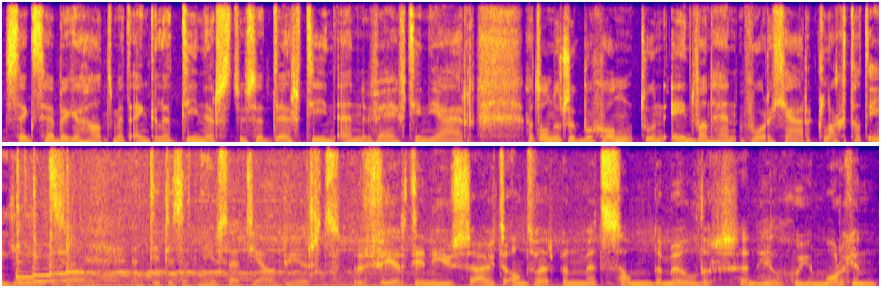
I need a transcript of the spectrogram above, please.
seks hebben gehad met enkele tieners tussen 13 en 15 jaar. Het onderzoek begon toen een van hen vorig jaar klacht had ingediend. Dit is het nieuws uit jouw buurt. 14 nieuws uit Antwerpen met Sam de Mulder. Een heel goede morgen.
